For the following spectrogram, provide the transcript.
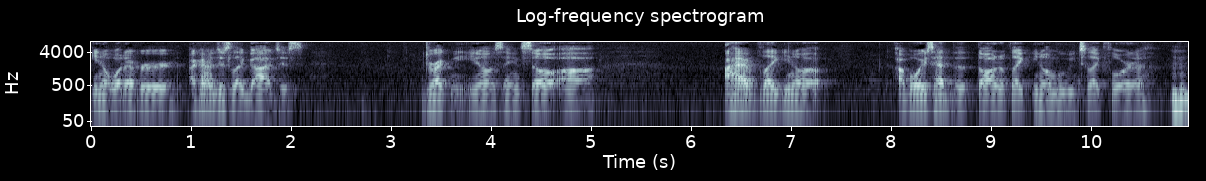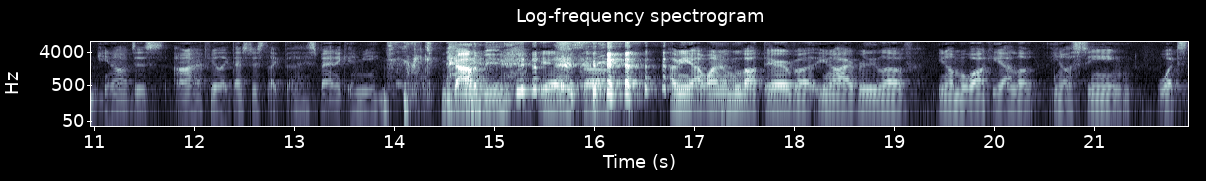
you know whatever I kind of just let God just direct me. You know what I'm saying? So uh, I have like you know. I've always had the thought of like you know moving to like Florida, Mm-hmm. you know, just uh, I feel like that's just like the Hispanic in me. Gotta be. yeah, so I mean, I want to move out there, but you know, I really love you know Milwaukee. I love you know seeing what's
